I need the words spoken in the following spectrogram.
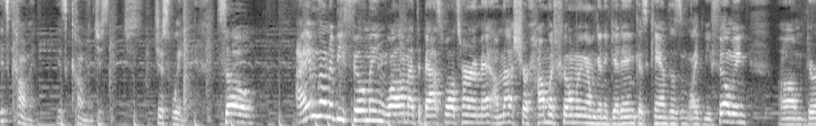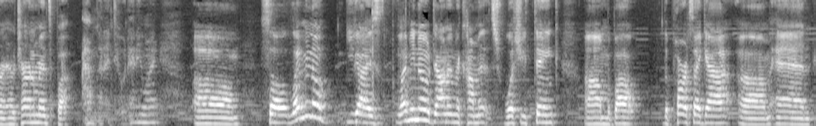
it's coming. It's coming. Just, just, just wait. So I am going to be filming while I'm at the basketball tournament. I'm not sure how much filming I'm going to get in because Cam doesn't like me filming um, during her tournaments, but I'm going to do it anyway. Um, so let me know, you guys, let me know down in the comments what you think um, about the parts I got um, and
